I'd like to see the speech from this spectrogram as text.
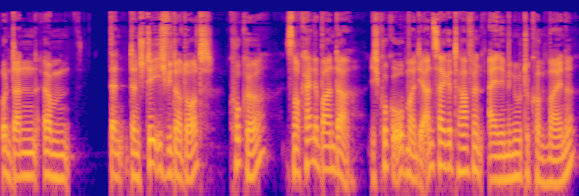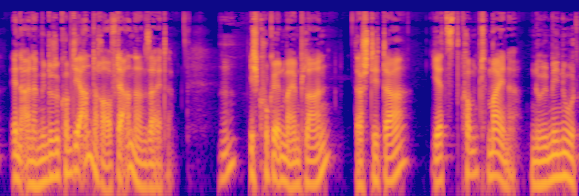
Und dann, ähm, dann, dann stehe ich wieder dort, gucke, ist noch keine Bahn da. Ich gucke oben an die Anzeigetafeln, eine Minute kommt meine, in einer Minute kommt die andere auf der anderen Seite. Hm? Ich gucke in meinen Plan, da steht da, jetzt kommt meine, null Minuten.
